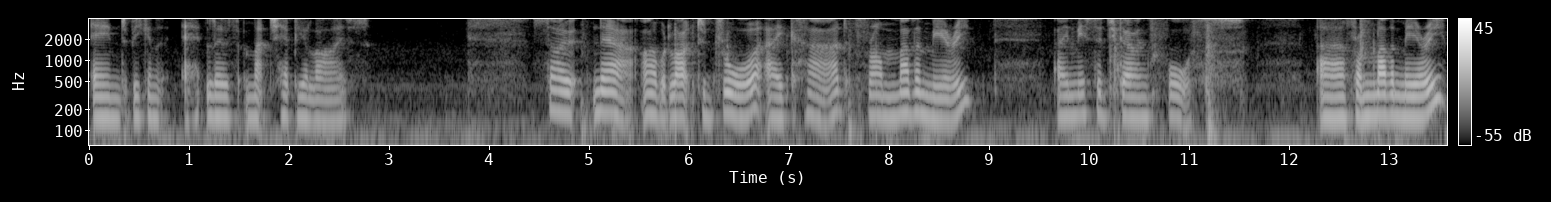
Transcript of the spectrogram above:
and we can live much happier lives. So now I would like to draw a card from Mother Mary, a message going forth uh, from Mother Mary,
